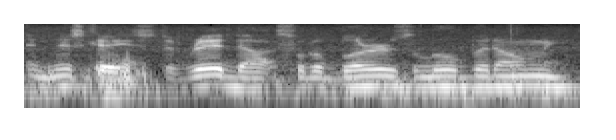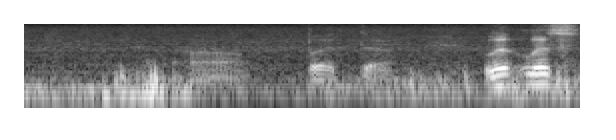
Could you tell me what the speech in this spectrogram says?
In this case, the red dot sort of blurs a little bit on me, uh, but uh, let, let's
